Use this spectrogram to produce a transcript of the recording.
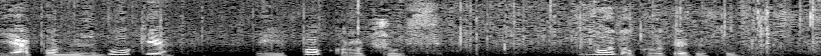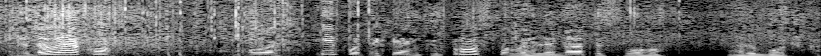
Я поміж буки і покручусь. Буду крутитись тут недалеко. Ось. І потихеньку просто виглядати свого грибочка.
